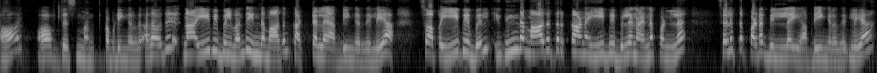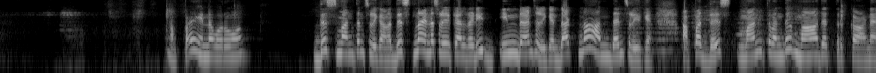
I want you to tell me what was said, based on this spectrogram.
ஆர் ஆஃப் திஸ் மந்த் அப்படிங்கிறது. அதாவது நான் இபி பில் வந்து இந்த மாதம் கட்டலை அப்படிங்கிறது இல்லையா? ஸோ அப்போ இபி பில் இந்த மாதத்திற்கான இபி பில்லை நான் என்ன பண்ணல? செலுத்தப்படவில்லை அப்படிங்கிறது இல்லையா? அப்போ என்ன வரும்? திஸ் மந்த்னு சொல்லியிருக்காங்க திஸ்னா என்ன சொல்லியிருக்கேன் ஆல்ரெடி இந்தன்னு சொல்லியிருக்கேன் தட்னா அந்தன்னு சொல்லியிருக்கேன் அப்போ திஸ் மந்த் வந்து மாதத்திற்கான.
